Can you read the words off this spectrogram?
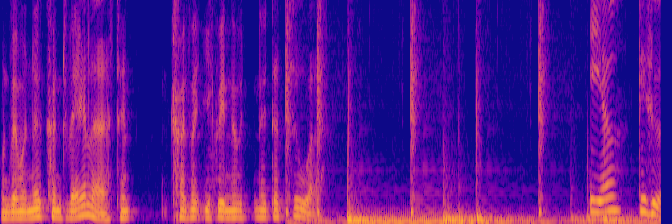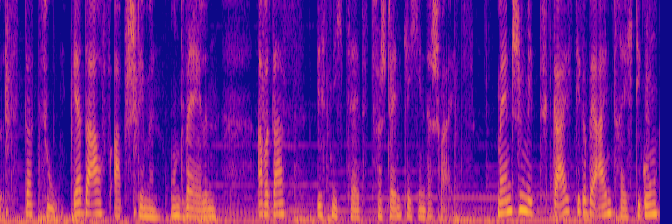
Und wenn man nicht wählen kann, dann gehört man irgendwie nicht, nicht dazu. Er gehört dazu. Er darf abstimmen und wählen. Aber das ist nicht selbstverständlich in der Schweiz. Menschen mit geistiger Beeinträchtigung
